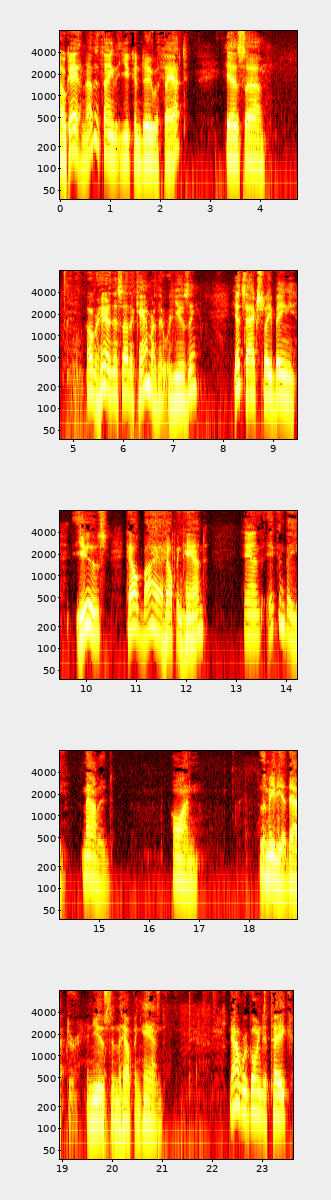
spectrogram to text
Okay, another thing that you can do with that is uh, over here, this other camera that we're using, it's actually being used, held by a helping hand, and it can be mounted on the media adapter and used in the helping hand. Now we're going to take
